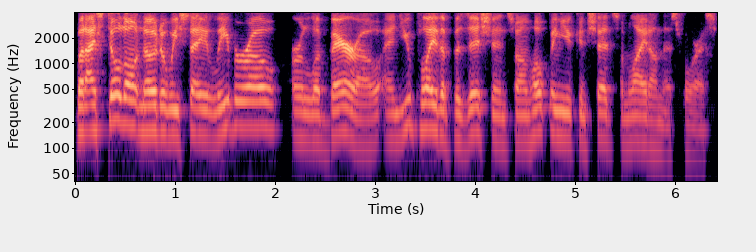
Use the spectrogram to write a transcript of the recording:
but I still don't know do we say libero or libero? And you play the position, so I'm hoping you can shed some light on this for us.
